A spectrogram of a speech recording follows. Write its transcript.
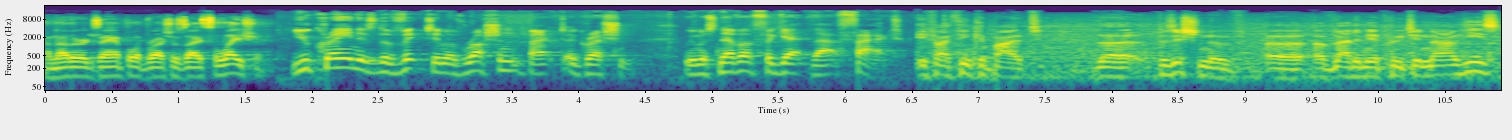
Another example of Russia's isolation. Ukraine is the victim of Russian backed aggression. We must never forget that fact. If I think about the position of, uh, of Vladimir Putin now, he's,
